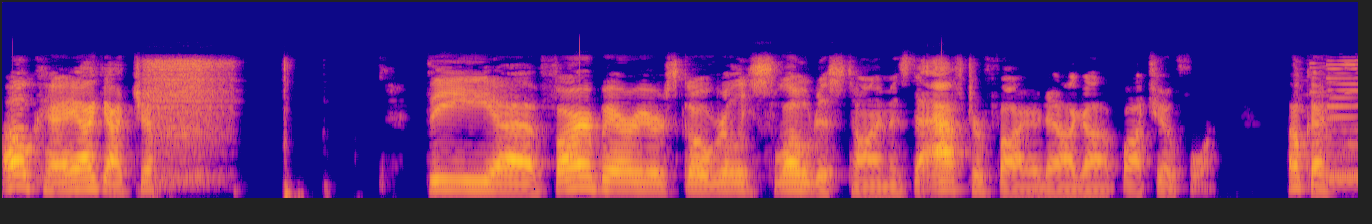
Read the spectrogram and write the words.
Okay, I gotcha. The uh, fire barriers go really slow this time. It's the after fire that I gotta watch out for. Okay.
